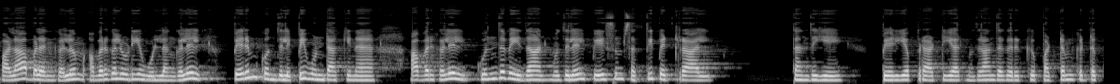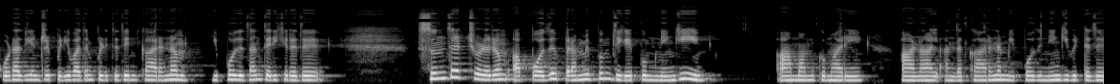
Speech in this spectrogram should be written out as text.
பலாபலன்களும் அவர்களுடைய உள்ளங்களில் பெரும் கொந்தளிப்பை உண்டாக்கின. அவர்களில் குந்தவைதான் முதலில் பேசும் சக்தி பெற்றாள். தந்தையே பெரிய பிராட்டியார் முதலாந்தகருக்கு பட்டம் கட்டக்கூடாது என்று பிடிவாதம் பிடித்ததின் காரணம் இப்போதுதான் தெரிகிறது. சுந்தர சோழரும் அப்போது பிரமிப்பும் திகைப்பும் நீங்கி ஆமாம் குமாரி ஆனால் அந்த காரணம் இப்போது நீங்கிவிட்டது.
